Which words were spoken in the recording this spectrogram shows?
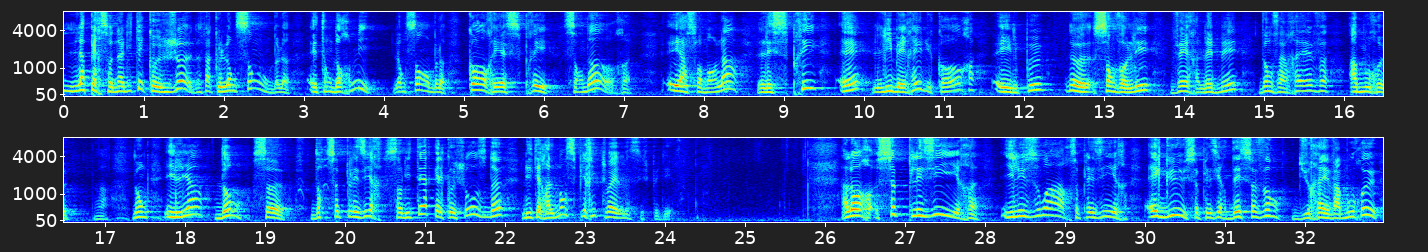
la personnalité, que je, pas, que l'ensemble est endormi, l'ensemble corps et esprit s'endort, et à ce moment-là, l'esprit est libéré du corps et il peut euh, s'envoler vers l'aimé dans un rêve amoureux. Donc il y a dans ce, dans ce plaisir solitaire quelque chose de littéralement spirituel, si je peux dire. Alors ce plaisir illusoire, ce plaisir aigu, ce plaisir décevant du rêve amoureux,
